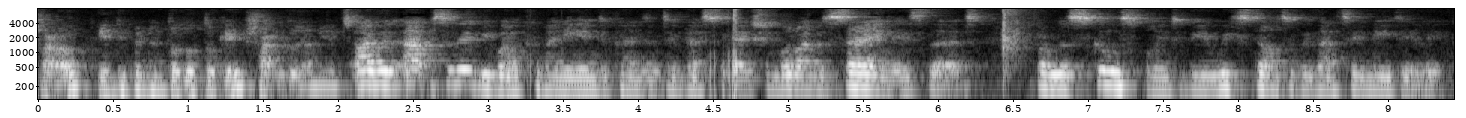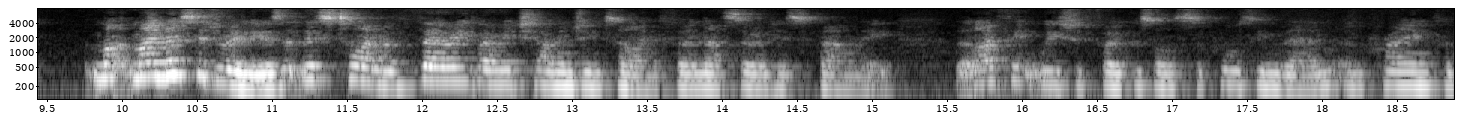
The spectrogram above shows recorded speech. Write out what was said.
ছাড়াও ইন্ডিপেন্ডেন্ট তদন্তকে স্বাগত জানিয়েছে I would absolutely welcome any independent investigation. What I was saying is that, from the school's point of view, we started with that immediately. My, my message really is at this time, a very, very challenging time for Nasser and his family, that I think we should focus on supporting them and praying for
